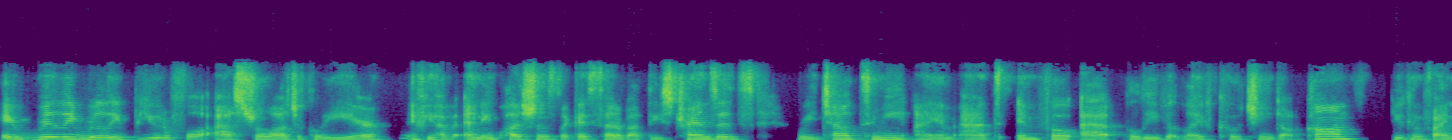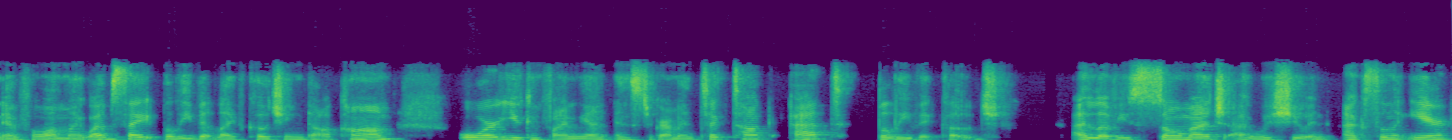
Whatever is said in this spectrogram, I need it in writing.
a really, really beautiful astrological year. If you have any questions, like I said, about these transits, reach out to me. I am at info at believeitlifecoaching.com. You can find info on my website, believeitlifecoaching.com, or you can find me on Instagram and TikTok at Believe It Coach. I love you so much. I wish you an excellent year,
